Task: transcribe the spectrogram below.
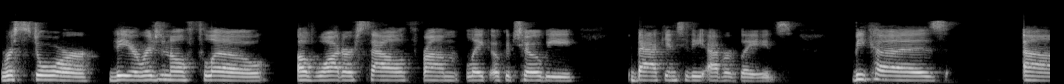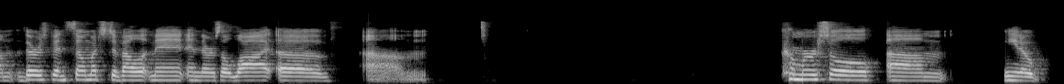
restore the original flow of water south from Lake Okeechobee back into the Everglades because um, there's been so much development and there's a lot of um, commercial, um, you know,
